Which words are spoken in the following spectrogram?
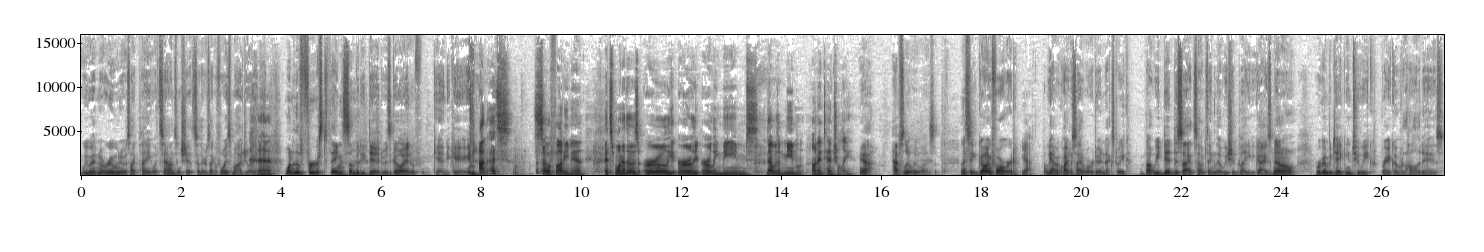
we went in a room and it was like playing with sounds and shit. So there was like a voice modulator. One of the first things somebody did was go in candy cane. I, it's so funny, man. It's one of those early, early, early memes that was a meme unintentionally. Yeah, absolutely was. Let's see. Going forward, Yeah. we haven't quite decided what we're doing next week, but we did decide something that we should let you guys know. We're going to be taking a two week break over the holidays.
